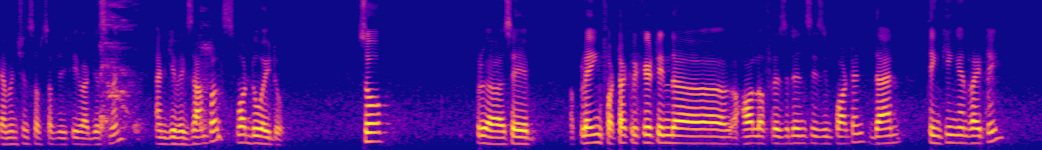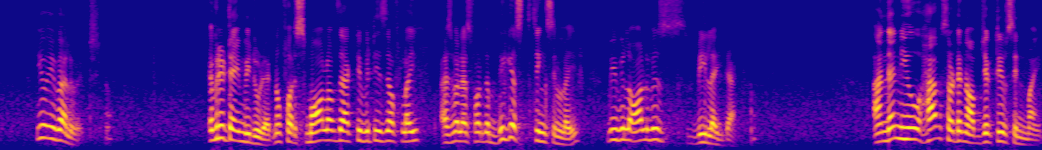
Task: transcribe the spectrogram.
dimensions of subjective adjustment and give examples, what do I do? So, uh, say uh, playing fata cricket in the hall of residence is important than thinking and writing, you evaluate. Every time we do that, no? for small of the activities of life as well as for the biggest things in life, we will always be like that. And then you have certain objectives in mind.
